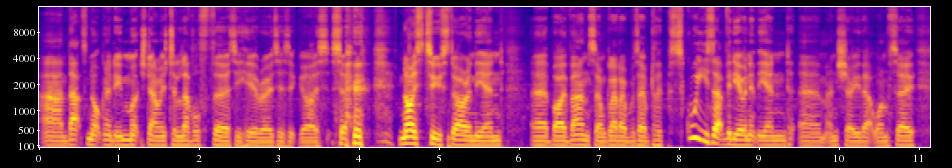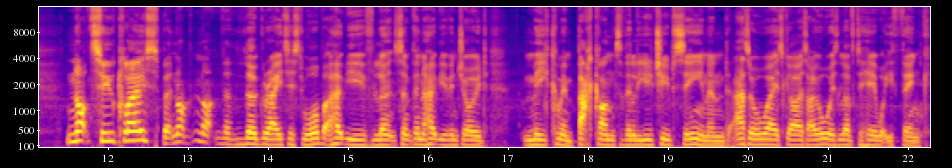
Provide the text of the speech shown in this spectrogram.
and that's not going to do much damage to level 30 heroes, is it, guys? So nice two star in the end uh, by Van. So I'm glad I was able to squeeze that video in at the end um, and show you that one. So not too close, but not not the the greatest war. But I hope you've learned something. I hope you've enjoyed me coming back onto the YouTube scene. And as always, guys, I always love to hear what you think.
